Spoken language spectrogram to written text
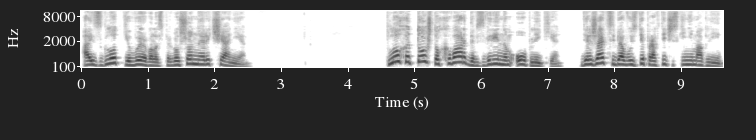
а из глотки вырвалось приглушенное рычание. Плохо то, что хварды в зверином облике держать себя в узде практически не могли.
